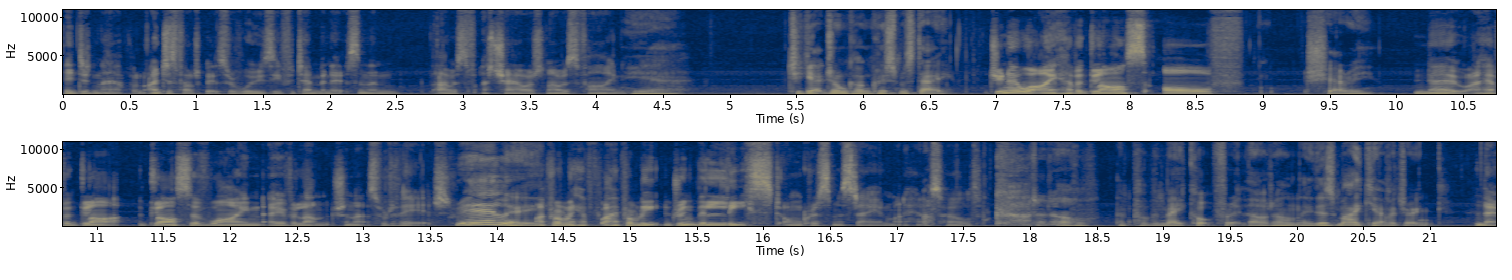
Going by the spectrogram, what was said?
it didn't happen. I just felt a bit sort of woozy for 10 minutes and then I was I showered and I was fine. yeah. Do you get drunk on Christmas Day? Do you know what? I have a glass of Sherry. No, I have a gla- glass of wine over lunch, and that's sort of it. Really? I probably have. I probably drink the least on Christmas Day in my oh, household. God, I don't know. They probably make up for it though, don't they? Does Mikey have a drink? No,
